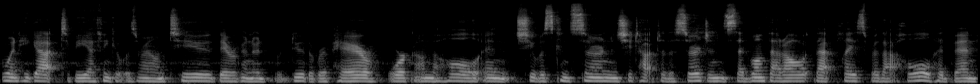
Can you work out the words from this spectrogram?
when he got to be, I think it was around two, they were going to do the repair work on the hole. And she was concerned and she talked to the surgeon and said, Won't that, all, that place where that hole had been,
